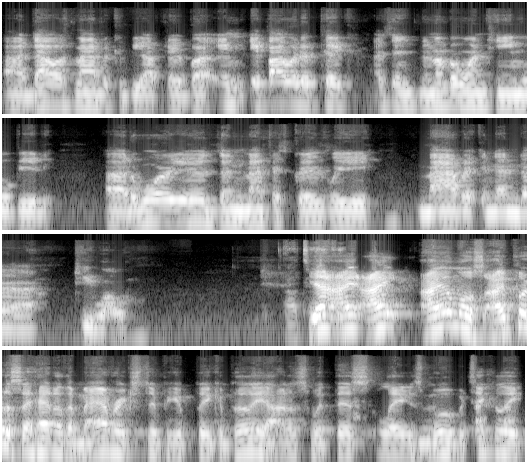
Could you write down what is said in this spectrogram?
Uh, Dallas Maverick could be up there. But in, if I were to pick, I think the number one team will be uh, the Warriors, then Memphis Grizzlies, Maverick, and then the T-Wolves. Yeah. I, I, I almost I put us ahead of the Mavericks to be, be completely honest with this latest Mm-hmm. move, particularly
